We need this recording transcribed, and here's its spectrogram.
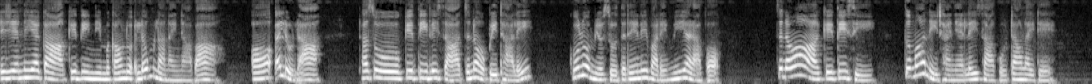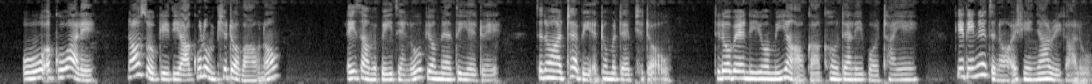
အရင်နှစ်ရက်ကကေတီနေမကောင်းလို့အလုံးမလာနိုင်တာပါ အော်အဲ့လိုလားဒါဆိုကေတီလိပ်စာကျွန်တော်ပေးထားလေခုလိုမျိုးဆိုတည်င်းလေးပါလေမေးရတာပေါ့ကျွန်တော်ကကေတီစီသူမနေထိုင်တဲ့လိပ်စာကိုတောင်းလိုက်တယ်။အိုးအကိုကလည်းနောက်ဆိုကေတီကအခုလိုမဖြစ်တော့ပါဘူးနော်။လိပ်စာမပေးခြင်းလို့ပြောမှန်းသိရတဲ့ကျွန်တော်ကထပ်ပြီးအတွမတက်ဖြစ်တော့ဘူး။ဒီလိုပဲနေရောမီးရောင်အောက်ကခုံတန်းလေးပေါ်ထိုင်ရင်ကေတီနဲ့ကျွန်တော်အရင်ညတွေကလို့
